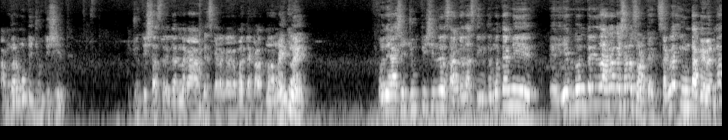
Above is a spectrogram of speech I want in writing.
आमदार मोठे ज्योतिषी आहेत. ज्योतिषशास्त्र काय अभ्यास केला का मधल्या काळात मला माहीत नाही. पण हे असे ज्योतिषी जर सांगत असतील तर मग त्यांनी एक दोन तरी जागा कशाला सोडतायत? सगळ्याच घेऊन टाकाव्यात ना?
